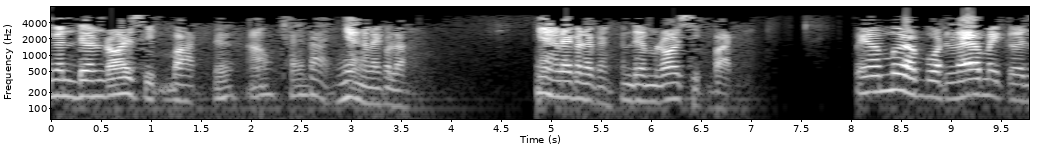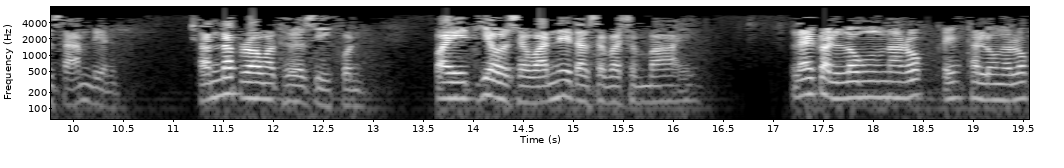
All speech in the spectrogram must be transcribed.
เงินเดือนร้อยสิบบาทเออเอาใช้ได้ แง่งอะไรก็แล้ วแง่งอะไรก็แล้วกันเงินเดือนร้อยสิบบาทเมื่อบวชแล้วไม่เกินสามเดือน ฉันรับรองว่าเธอสี่คน ไปเที่ยวสวรรค์นี่ตามสบายๆแล้วก็ลงนรกเอ๊ะถ้าลงนรก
